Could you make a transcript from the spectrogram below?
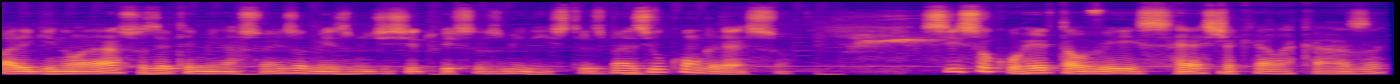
para ignorar suas determinações ou mesmo destituir seus ministros. Mas e o Congresso? Se isso ocorrer, talvez reste àquela casa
